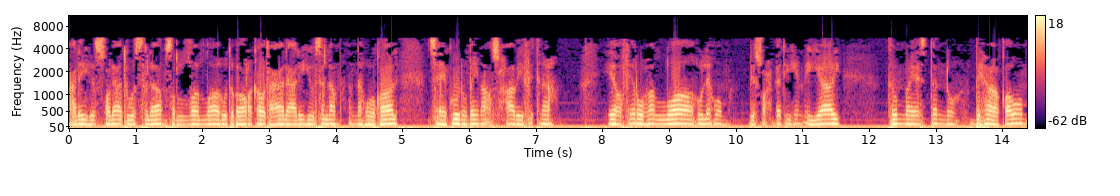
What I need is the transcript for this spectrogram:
عليه الصلاة والسلام صلى الله تبارك وتعالى عليه وسلم أنه قال سيكون بين أصحاب فتنة يغفرها الله لهم بصحبتهم إياي ثم يستن بها قوم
